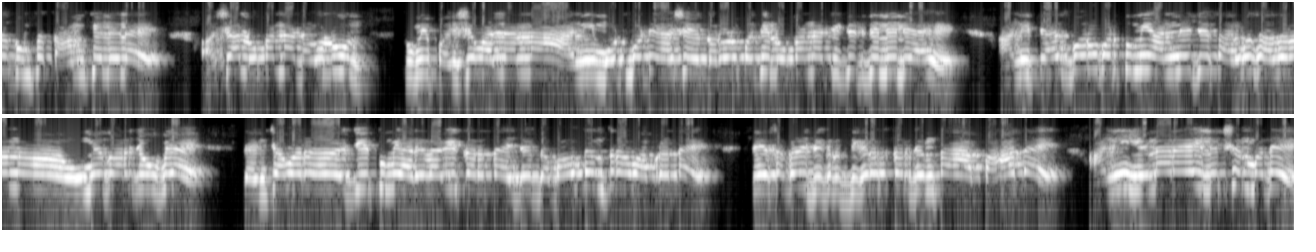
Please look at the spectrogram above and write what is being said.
तुमचं काम केलेलं आहे अशा लोकांना डावलून तुम्ही पैसेवाल्यांना आणि मोठमोठे असे करोडपती लोकांना तिकीट दिलेली आहे. आणि त्याचबरोबर तुम्ही अन्य जे सर्वसाधारण उमेदवार जे उभे आहे त्यांच्यावर जे जी तुम्ही अरेरावी करत आहे जे दबाव तंत्र वापरत आहे ते सगळे दिग्रसकर जनता पाहत आहे. आणि येणाऱ्या इलेक्शनमध्ये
